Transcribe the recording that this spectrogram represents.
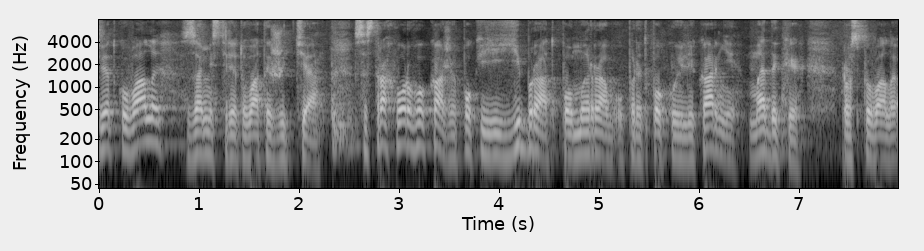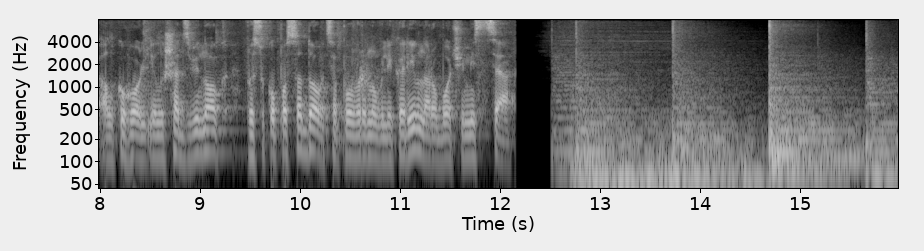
Святкували замість рятувати життя. Сестра хворого каже, поки її брат помирав у передпокої лікарні, медики розпивали алкоголь, і лише дзвінок високопосадовця повернув лікарів на робочі місця.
